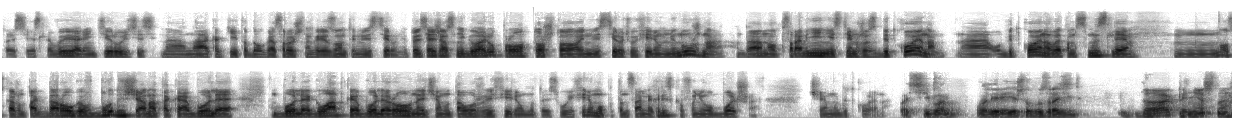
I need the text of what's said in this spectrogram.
То есть если вы ориентируетесь на, на какие-то долгосрочные горизонты инвестирования. То есть я сейчас не говорю про то, что инвестировать в эфириум не нужно, да, но в сравнении с тем же с биткоином, а, у биткоина в этом смысле ну, скажем так, дорога в будущее, она такая более, более гладкая, более ровная, чем у того же эфириума. То есть у эфириума потенциальных рисков у него больше чем у биткоина. Спасибо. Валерий, есть что возразить? Да, конечно.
